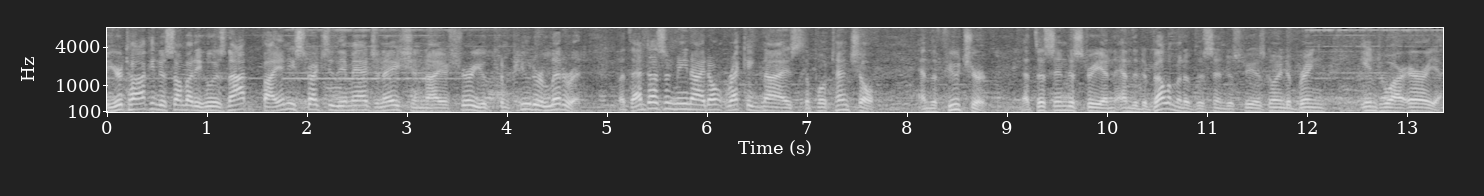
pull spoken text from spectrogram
you're talking to somebody who is not, by any stretch of the imagination, I assure you, computer literate. But that doesn't mean I don't recognize the potential and the future that this industry and, and the development of this industry is going to bring into our area.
